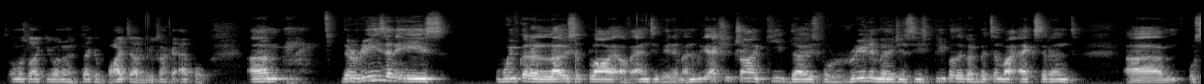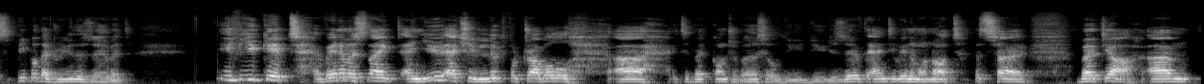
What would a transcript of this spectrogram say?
It's almost like you want to take a bite out. It looks like an apple. Um, the reason is we've got a low supply of antivenom and we actually try and keep those for real emergencies, people that got bitten by accident, um, or people that really deserve it if you kept a venomous snake and you actually looked for trouble, uh, it's a bit controversial. Do you, do you deserve the anti-venom or not? So, but yeah, um,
